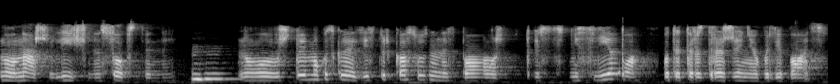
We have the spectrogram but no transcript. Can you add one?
Ну, наши личные, собственные. Угу. Ну, что я могу сказать? Здесь только осознанность поможет. То есть не слепо вот это раздражение выливать.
